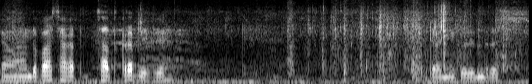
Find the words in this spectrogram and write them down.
jangan lupa subscribe ya. Dan ikutin terus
